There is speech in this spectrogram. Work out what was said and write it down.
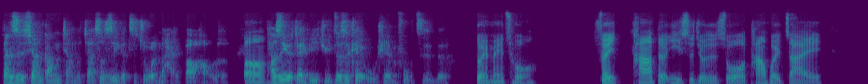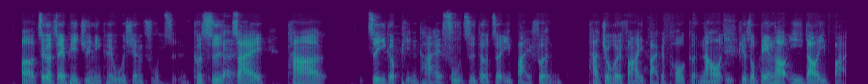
但是像刚刚讲的，假设是一个蜘蛛人的海报好了，嗯，它是一个 JPG，这是可以无限复制的。对，没错。所以他的意思就是说，他会在呃这个 JPG 你可以无限复制，可是在他这一个平台复制的这一百份，他就会发一百个 token，然后一比如说编号一到一百，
